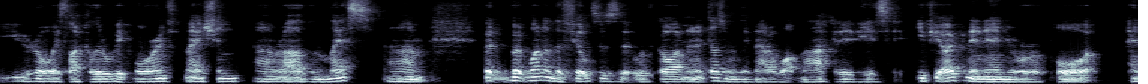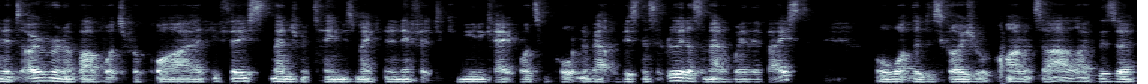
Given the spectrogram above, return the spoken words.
you, would always like a little bit more information uh, rather than less. Um, but but one of the filters that we've got, and it doesn't really matter what market it is, if you open an annual report and it's over and above what's required, if this management team is making an effort to communicate what's important about the business, it really doesn't matter where they're based or what the disclosure requirements are. Like there's a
